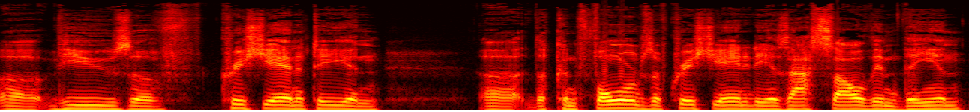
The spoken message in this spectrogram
uh, views of Christianity and the conforms of Christianity as I saw them then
